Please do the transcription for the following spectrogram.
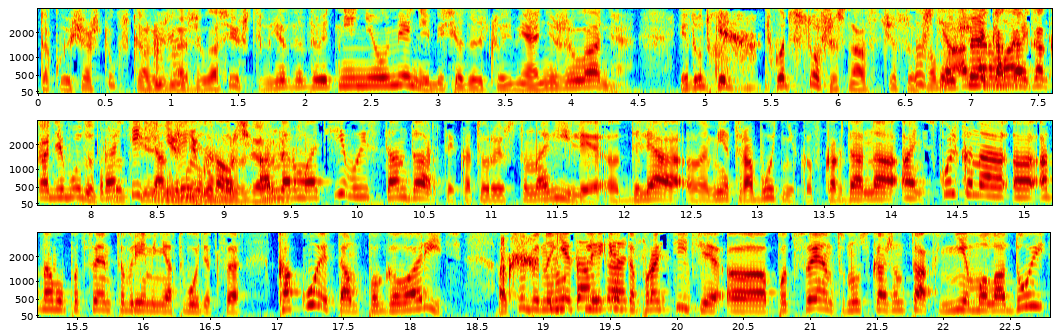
такую сейчас штуку скажу, не знаю, согласишься нет, это ведь не неумение беседовать с людьми, а не желание. И тут хоть, хоть 116 часов Слушайте, обучай, а как, нормати- как они будут. Простите, через Андрей Михайлович, а нормативы и стандарты, которые установили э, для э, медработников, когда на... Ань, сколько на э, одного пациента времени отводится? Какое там поговорить? Особенно Ну, если да, это, простите, э, пациент, ну, скажем так, не молодой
